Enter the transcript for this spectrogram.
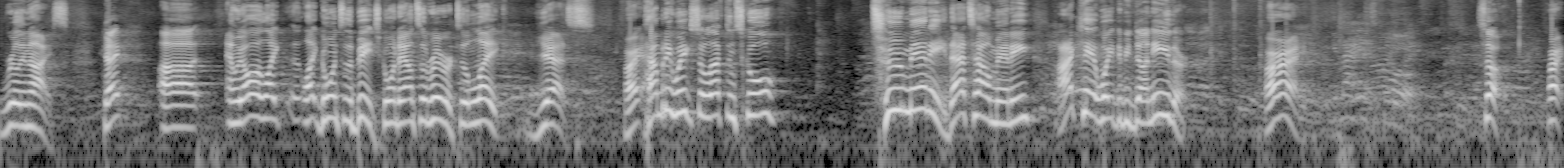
Really nice. Okay. Uh, and we all like like going to the beach, going down to the river, to the lake. Yes. All right. How many weeks are left in school? Too many. That's how many. I can't wait to be done either. All right. So, all right.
